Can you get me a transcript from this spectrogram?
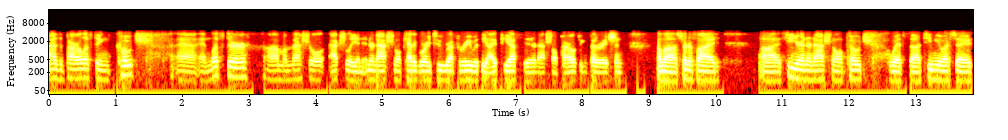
as a powerlifting coach uh, and lifter. Um, I'm actually, actually an international Category 2 referee with the IPF, the International Powerlifting Federation. I'm a certified uh, senior international coach with uh, Team USA.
